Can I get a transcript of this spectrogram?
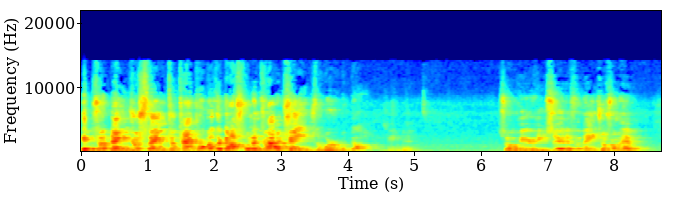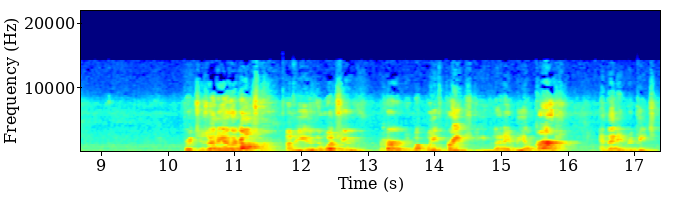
it's a dangerous thing to tamper with the gospel and try to change the Word of God. Amen. So here he said, if an angel from heaven preaches any other gospel unto you than what you've heard and what we've preached to you, let him be accursed. And then he repeats it.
